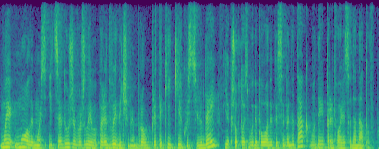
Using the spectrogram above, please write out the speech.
Ми молимось, і це дуже важливо перед видачами, бо при такій кількості людей, якщо хтось буде поводити себе не так, вони перетворяться на натовп.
